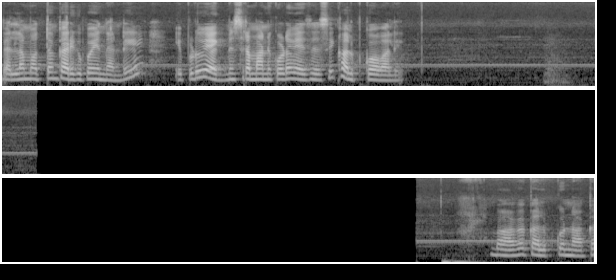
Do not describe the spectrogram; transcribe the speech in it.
బెల్లం మొత్తం కరిగిపోయిందండి. ఇప్పుడు ఎగ్ మిశ్రమాన్ని కూడా వేసేసి కలుపుకోవాలి. బాగా కలుపుకున్నాక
